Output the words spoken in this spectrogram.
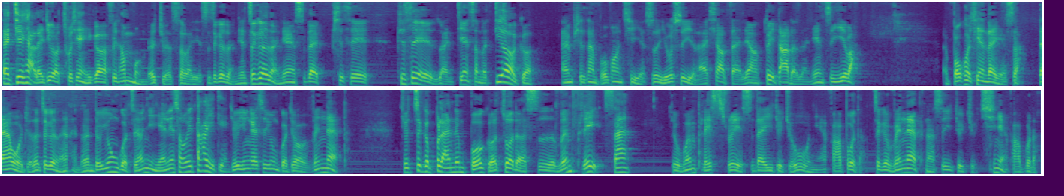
但接下来就要出现一个非常猛的角色了，也是这个软件。这个软件是在 PC PC 软件上的第二个 MP3 播放器，也是有史以来下载量最大的软件之一吧。包括现在也是，当然我觉得这个人很多人都用过，只要你年龄稍微大一点，就应该是用过叫 WinApp，。就这个布兰登伯格做的是 WinPlay 三，就 WinPlay Three 是在一九九五年发布的，这个 WinApp 呢是一九九七年发布的，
